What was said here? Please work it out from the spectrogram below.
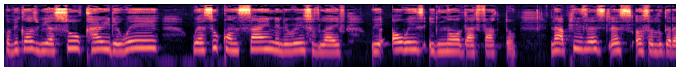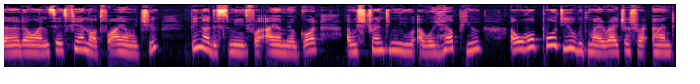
But because we are so carried away, we are so consigned in the race of life, we always ignore that factor. Now, please let's let's also look at another one. It says, "Fear not, for I am with you. Be not dismayed, for I am your God. I will strengthen you. I will help you. I will uphold you with my righteous right hand.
